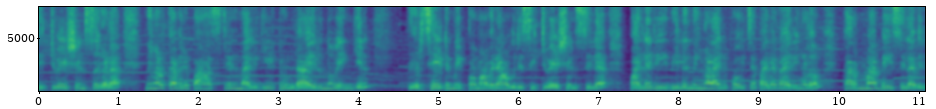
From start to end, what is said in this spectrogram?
സിറ്റുവേഷൻസുകൾ നിങ്ങൾക്കവർ പാസ്റ്റിൽ നൽകിയിട്ടുണ്ടായിരുന്നുവെങ്കിൽ Brésil. തീർച്ചയായിട്ടും ഇപ്പം അവർ ആ ഒരു സിറ്റുവേഷൻസിൽ പല രീതിയിൽ നിങ്ങൾ അനുഭവിച്ച പല കാര്യങ്ങളും കർമ്മ ബേസിൽ അവർ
